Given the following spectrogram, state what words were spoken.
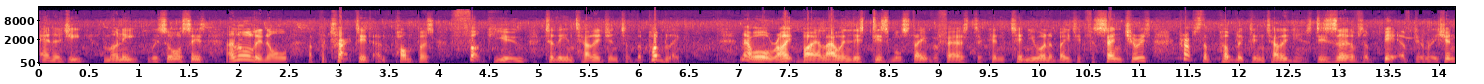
energy, money, resources, and all in all, a protracted and pompous fuck you to the intelligence of the public. Now, all right, by allowing this dismal state of affairs to continue unabated for centuries, perhaps the public's intelligence deserves a bit of derision,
